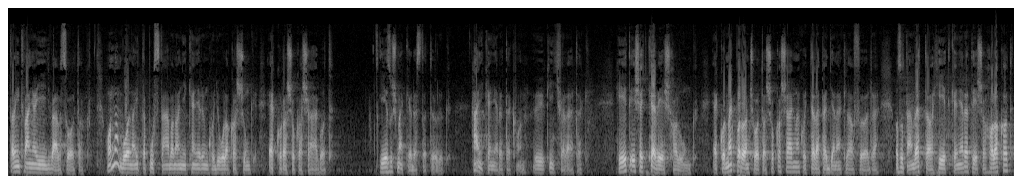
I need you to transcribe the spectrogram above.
Tanítványai így válaszoltak. Honnan volna itt a pusztában annyi kenyerünk, hogy jól akassunk ekkora sokaságot? Jézus megkérdezte tőlük. Hány kenyeretek van? Ők így feleltek. Hét és egy kevés halunk. Ekkor megparancsolta a sokaságnak, hogy telepedjenek le a földre. Azután vette a hét kenyeret és a halakat,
